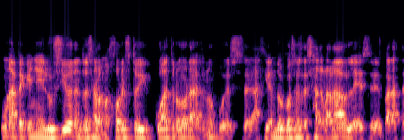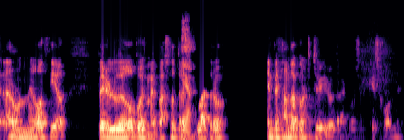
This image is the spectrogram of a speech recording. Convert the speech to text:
una pequeña ilusión, entonces a lo mejor estoy cuatro horas, ¿no? Pues eh, haciendo cosas desagradables eh, para cerrar un negocio, pero luego pues me paso otras cuatro empezando a construir otra cosa, que es Holder.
